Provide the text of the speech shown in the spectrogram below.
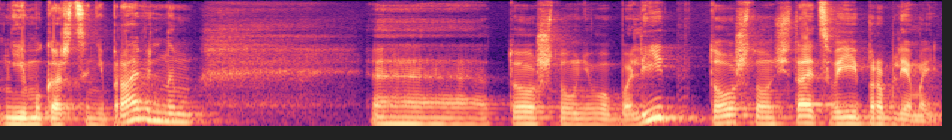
ему кажется неправильным, э, то, что у него болит, то, что он считает своей проблемой.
